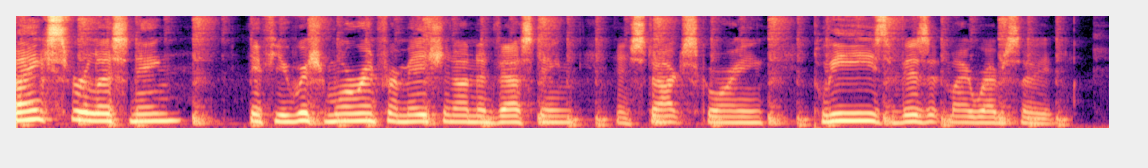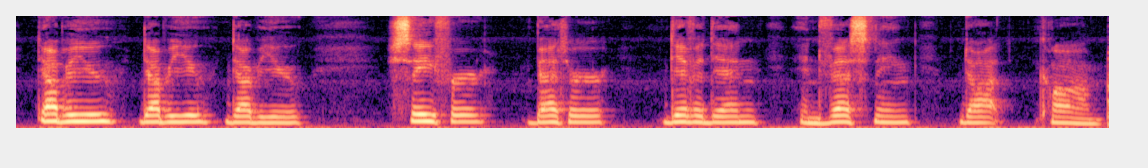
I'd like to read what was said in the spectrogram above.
Thanks for listening. If you wish more information on investing and stock scoring, please visit my website www.saferbetterdividendinvesting.com.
